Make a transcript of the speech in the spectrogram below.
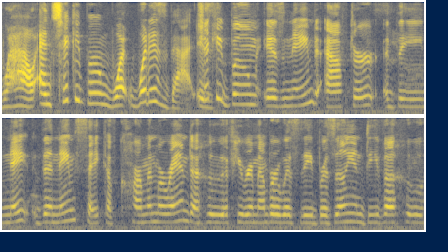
Wow. And Chic-I-Boom, what what is that? Chic-I-Boom is named after the na the namesake of Carmen Miranda, who, if you remember, was the Brazilian diva who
